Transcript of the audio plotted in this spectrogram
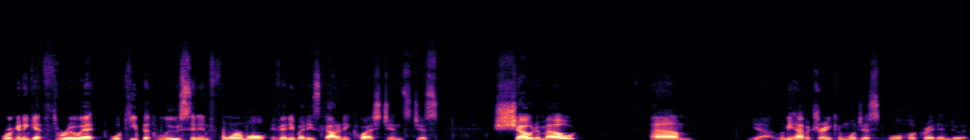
We're going to get through it. We'll keep it loose and informal. If anybody's got any questions, just shout them out. Um, yeah, let me have a drink and we'll just we'll hook right into it.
